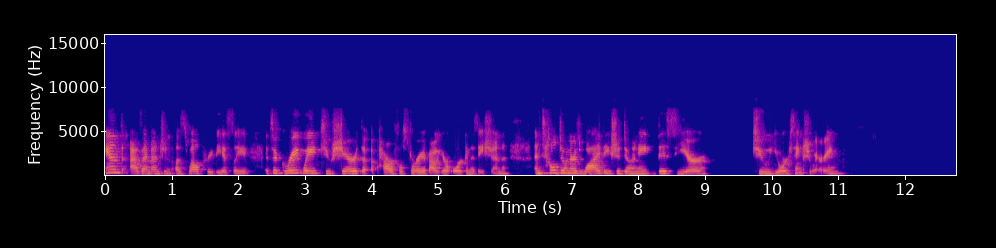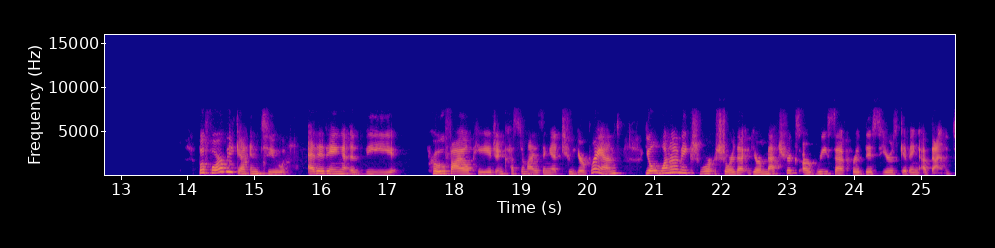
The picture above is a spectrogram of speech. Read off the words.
And as I mentioned as well previously, it's a great way to share the, a powerful story about your organization and tell donors why they should donate this year to your sanctuary. Before we get into editing the profile page and customizing it to your brand, you'll want to make sure, sure that your metrics are reset for this year's giving event.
